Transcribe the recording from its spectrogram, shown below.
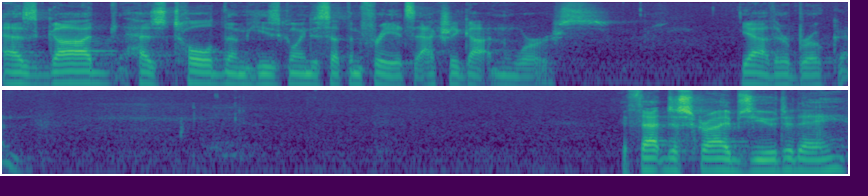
as God has told them he's going to set them free, it's actually gotten worse. Yeah, they're broken. If that describes you today,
